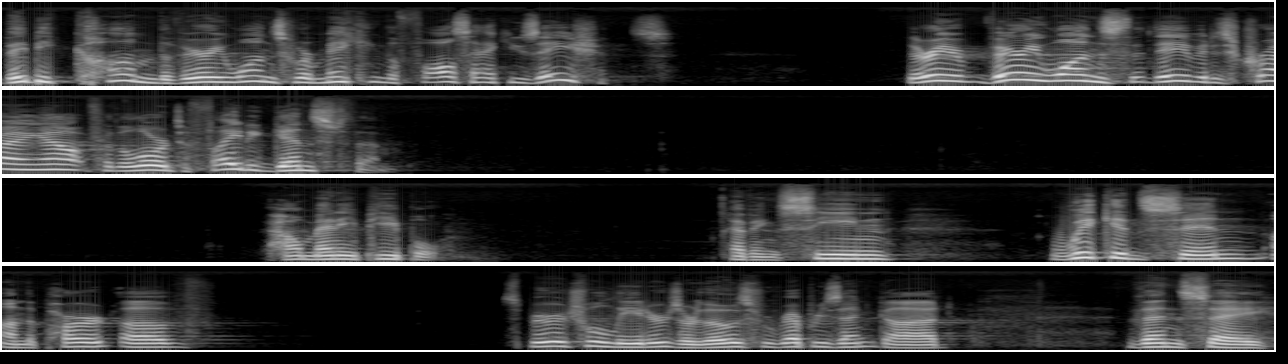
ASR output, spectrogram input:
they become the very ones who are making the false accusations. The very ones that David is crying out for the Lord to fight against them. how many people, having seen wicked sin on the part of spiritual leaders or those who represent God, then say,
